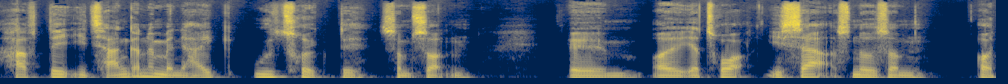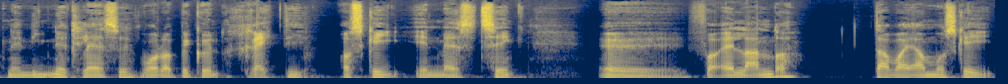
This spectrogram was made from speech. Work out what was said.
haft det i tankerne, men jeg har ikke udtrykt det som sådan. Øhm, og jeg tror især sådan noget som 8. og 9. klasse, hvor der begyndte rigtig at ske en masse ting, Øh, for alle andre, der var jeg måske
